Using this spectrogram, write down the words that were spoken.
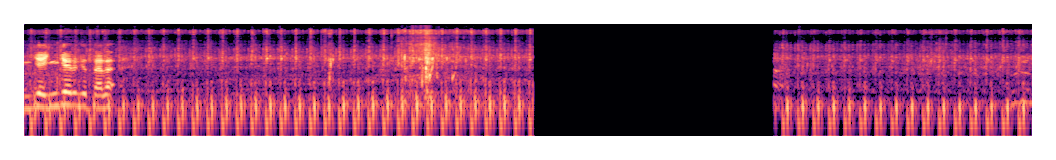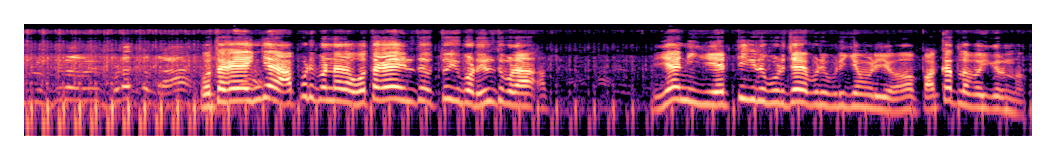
இங்கே இங்கே இருக்கு தலை. ஒத்தகையா இங்கே அப்படி பண்ணாத ஒத்தகையா இழுத்து தூக்கி போட இழுத்து போடா. ஏன் நீ எட்டிக்கிட்டு பிடிச்சா எப்படி பிடிக்க முடியும்? பக்கத்தில் போய்க்கிறணும்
